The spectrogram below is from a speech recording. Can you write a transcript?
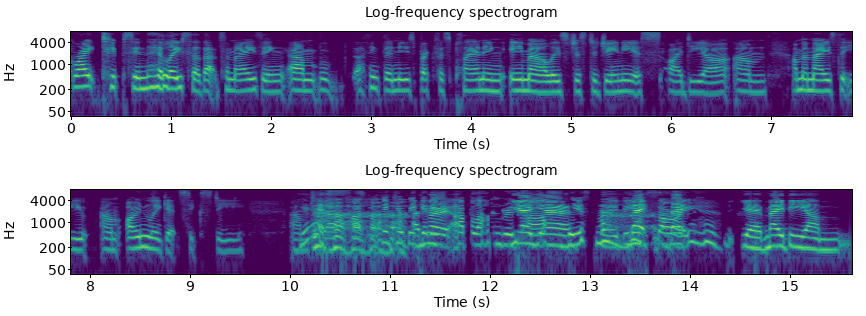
great tips in there, Lisa. That's amazing. Um, I think the news breakfast planning email is just a genius idea. Um, I'm amazed that you um, only get 60 um, yes. I think you'll be getting a couple of hundred yeah, yeah. this, maybe. May, Sorry. May, yeah, maybe um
